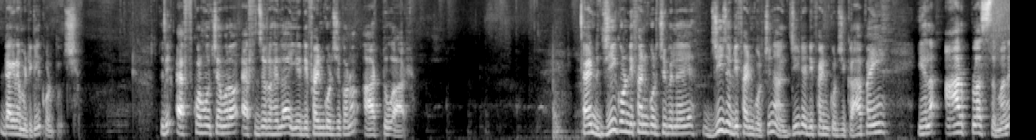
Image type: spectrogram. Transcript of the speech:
ଡାଇଗ୍ରାମେଟିକାଲି କରିଦେଉଛି ଯଦି ଏଫ୍ କ'ଣ ହେଉଛି ଆମର ଏଫ୍ ଯେ ରହିଲା ଇଏ ଡିଫାଇନ୍ କରୁଛି କ'ଣ ଆର୍ ଟୁ ଆର୍ एंड जी कौन डिफाइन कर जी जो डिफाइन कर ना जी टा डिफाइन कर कहापाई ये आर प्लस माने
